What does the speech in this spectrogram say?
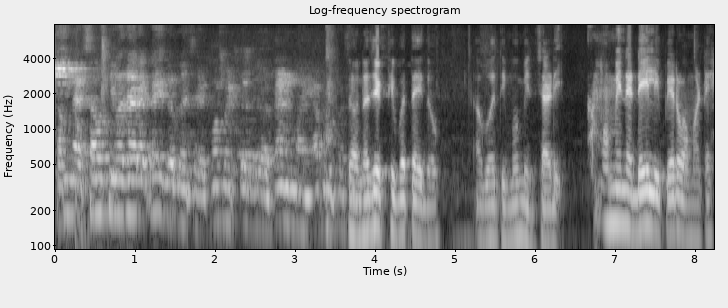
તમને સૌથી વધારે કઈ ગમે છે? કોમેન્ટ કરજો આપણી પસંદ નજીકથી બતાવી દઉં. આ બધી મમ્મીની સાડી. મમ્મીને ડેઈલી પહેરવા માટે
